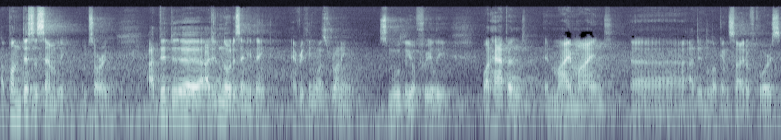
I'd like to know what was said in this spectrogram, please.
upon disassembly I'm sorry. I did uh, I didn't notice anything. Everything was running smoothly or freely. What happened? In my mind uh, I didn't look inside of course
